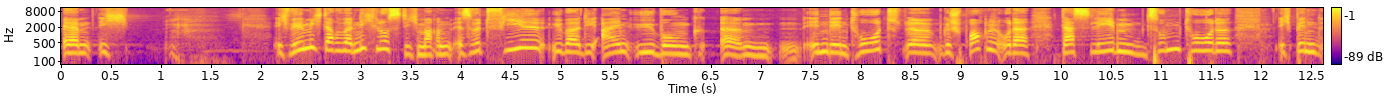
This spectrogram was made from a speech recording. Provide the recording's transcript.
ähm, ich, ich will mich darüber nicht lustig machen. Es wird viel über die Einübung ähm, in den Tod äh, gesprochen oder das Leben zum Tode. Ich bin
